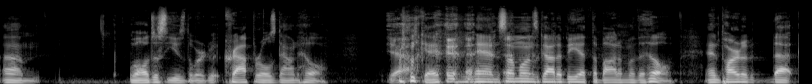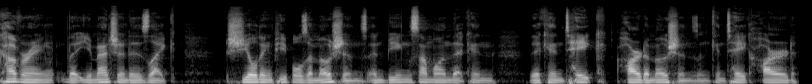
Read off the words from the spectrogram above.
um, well, I'll just use the word crap rolls downhill Yeah. okay and someone's got to be at the bottom of the hill and part of that covering that you mentioned is like shielding people's emotions and being someone that can that can take hard emotions and can take hard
